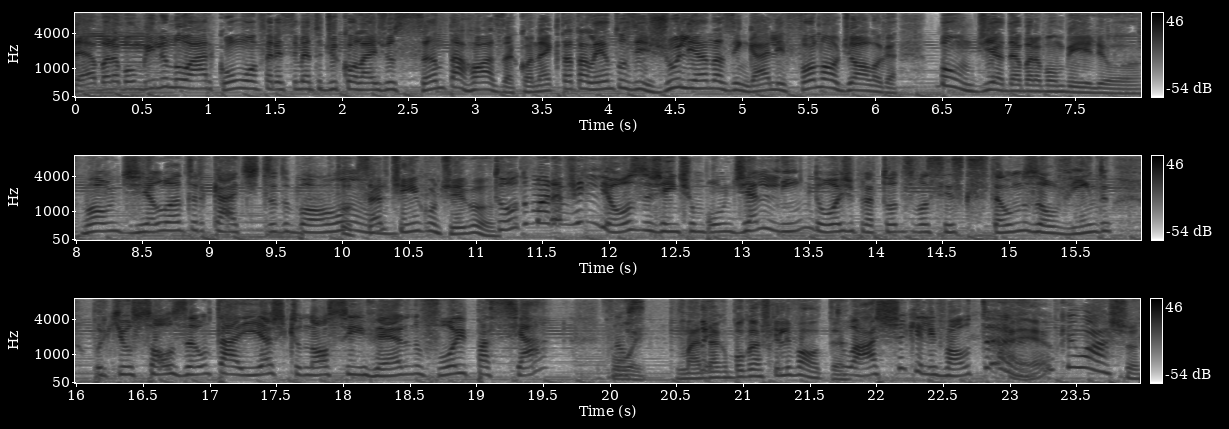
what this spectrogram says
Débora Bombilho no ar com o oferecimento de Colégio Santa Rosa, Conecta Talentos e Juliana Zingali, fonoaudióloga. Bom dia, Débora Bombilho. Bom dia, Luan Turcati, tudo bom? Tudo certinho contigo? Tudo maravilhoso, gente. Um bom dia lindo hoje para todos vocês que estão nos ouvindo, porque o solzão tá aí, acho que o nosso inverno foi passear. Foi. Nossa, mas daqui a pouco eu acho que ele volta. Tu acha que ele volta? É, é o que eu acho.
